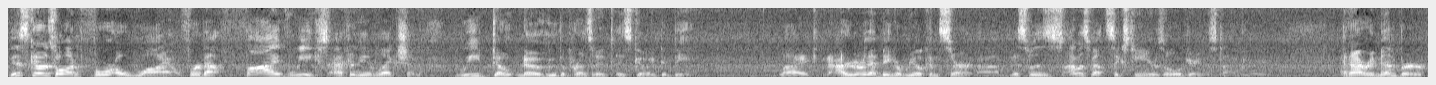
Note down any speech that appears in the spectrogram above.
This goes on for a while. For about five weeks after the election, we don't know who the president is going to be. Like, I remember that being a real concern. Um, this was, I was about 16 years old during this time period. And I remember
